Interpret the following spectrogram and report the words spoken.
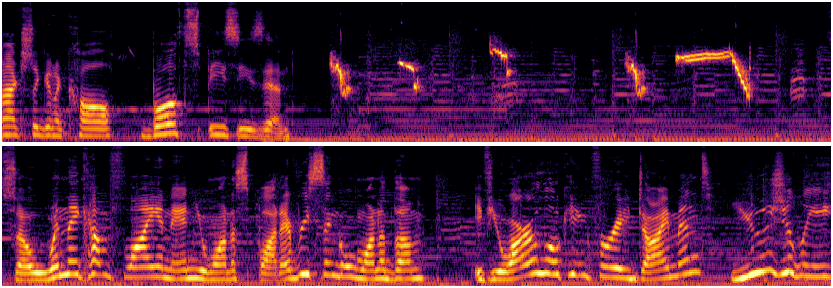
actually going to call both species in. So when they come flying in, you want to spot every single one of them. If you are looking for a diamond, usually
